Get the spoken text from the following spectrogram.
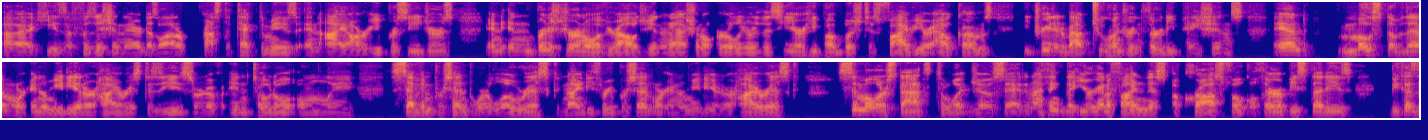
Uh, he's a physician there, does a lot of prostatectomies and IRE procedures. And in British Journal of Urology International earlier this year, he published his five year outcomes. He treated about 230 patients. And most of them were intermediate or high risk disease, sort of in total, only 7% were low risk, 93% were intermediate or high risk. Similar stats to what Joe said. And I think that you're going to find this across focal therapy studies because,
